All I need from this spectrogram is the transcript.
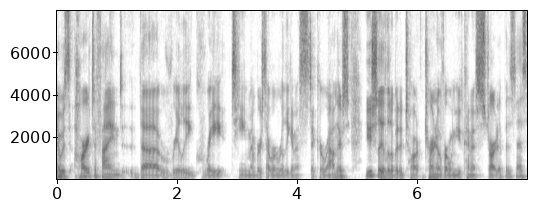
it was hard to find the really great team members that were really going to stick around. There's usually a little bit of turnover when you kind of start a business,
